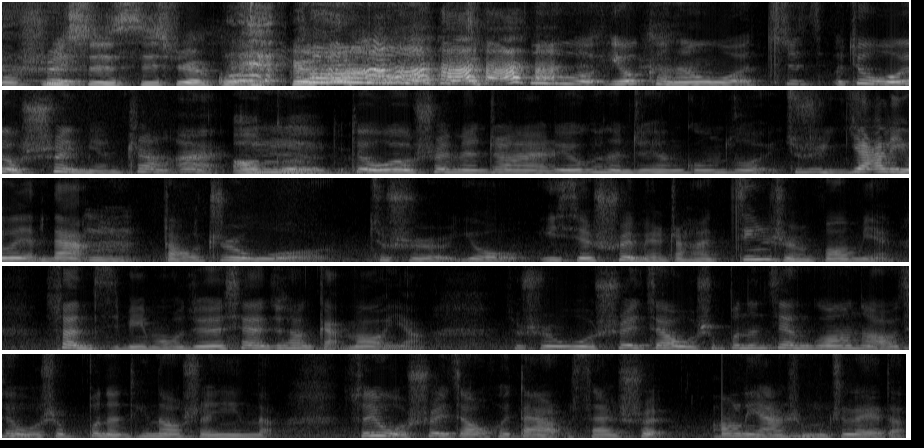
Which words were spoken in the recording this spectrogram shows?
我 睡你是吸血鬼。不不有可能我之就我有睡眠障碍。哦，嗯对对。对我有睡眠障碍，有可能之前工作就是压力有点大，嗯导致我就是有一些睡眠障碍，精神方面算疾病吗？我觉得现在就像感冒一样，就是我睡觉我是不能见光的，而且我是不能听到声音的，所以我睡觉我会戴耳塞睡，窗帘啊什么之类的，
